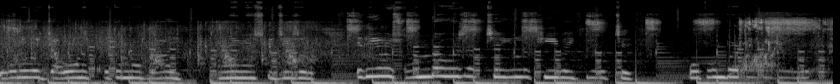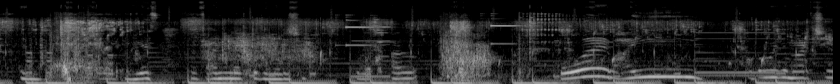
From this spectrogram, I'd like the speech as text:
ওখানে ওই যাব অনেক খতরনাক ভাই। অনেক মানুষকে যাব এদিকে ভাই সন্ধ্যা হয়ে যাচ্ছে, এগুলো কি ভাই, কি হচ্ছে? প্রথমবার ইয়েস ফাইনাল একটা জেনারেশন আর ওই ভাই আমাকে মারছে।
